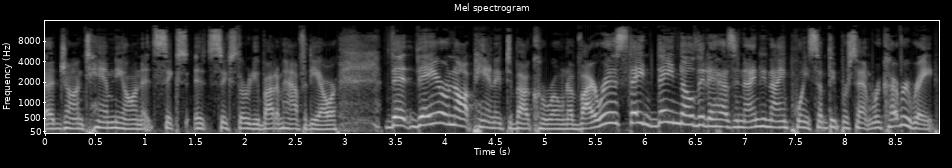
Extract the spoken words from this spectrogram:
uh, John Tamny on at six at six thirty, bottom half of the hour. That they are not panicked about coronavirus. They they know that it has a ninety nine point something percent recovery rate.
